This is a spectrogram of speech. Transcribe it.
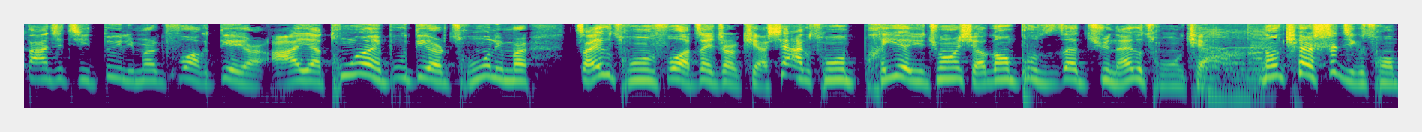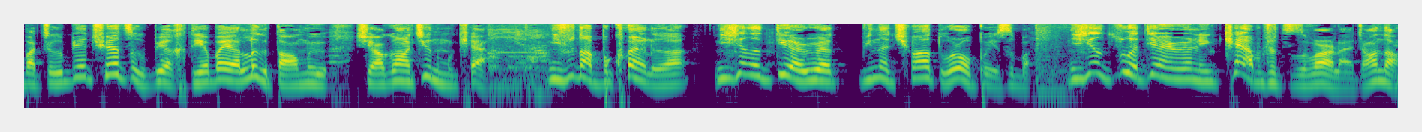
大集体队里面放个电影，哎呀，同样一部电影，村里面这个村放在这儿看，下个村黑夜一群人香港布子再去哪个村看，能看十几个村把周边全走遍，黑天半夜漏灯没有，香港就那么看，你说他不快乐？你现在电影院比那强多少倍是吧？你现在坐电影院里看不出滋味来，真的。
